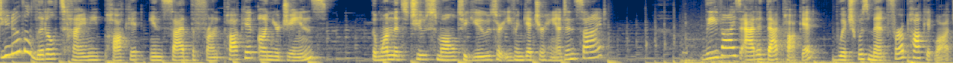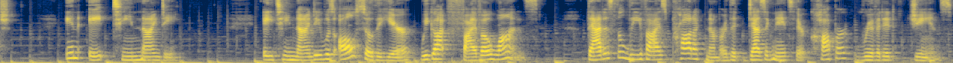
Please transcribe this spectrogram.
Do you know the little tiny pocket inside the front pocket on your jeans? The one that's too small to use or even get your hand inside? Levi's added that pocket, which was meant for a pocket watch, in 1890. 1890 was also the year we got 501s. That is the Levi's product number that designates their copper riveted jeans.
